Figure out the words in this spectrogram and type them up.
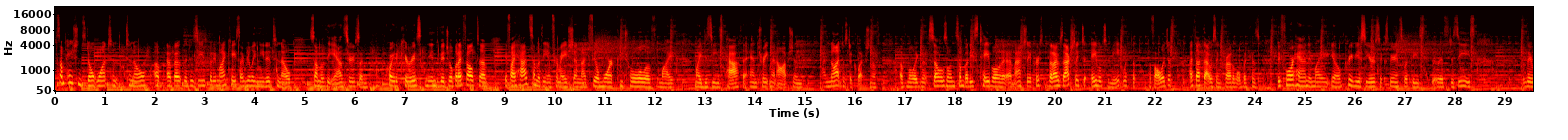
Some patients don't want to, to know about the disease, but in my case, I really needed to know some of the answers. I'm quite a curious individual, but I felt um, if I had some of the information, I'd feel more control of my, my disease path and treatment options. I'm not just a collection of, of malignant cells on somebody's table. I'm actually a person that I was actually to, able to meet with the pathologist. I thought that was incredible because beforehand in my you know previous years experience with these this disease, there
